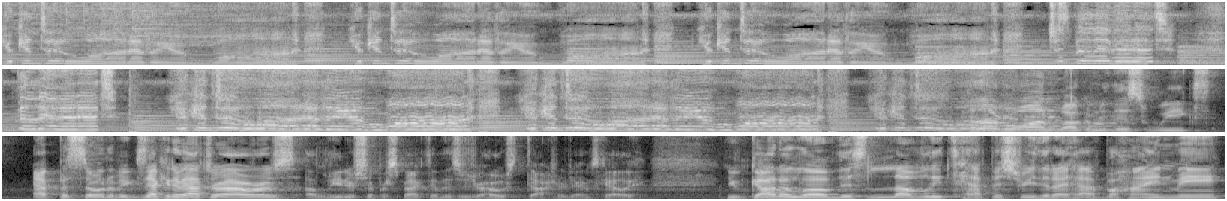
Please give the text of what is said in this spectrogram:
You can do whatever you want. You can do whatever you want. You can do whatever you want. Just believe it, believe it. You can do whatever you want. You can do whatever you want. You can do Hello, everyone. Welcome to this week's episode of Executive After Hours, a leadership perspective. This is your host, Dr. James Kelley. You've got to love this lovely tapestry that I have behind me.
